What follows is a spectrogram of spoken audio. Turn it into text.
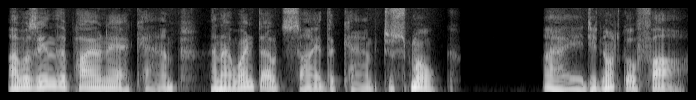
I was in the pioneer camp and I went outside the camp to smoke. I did not go far.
